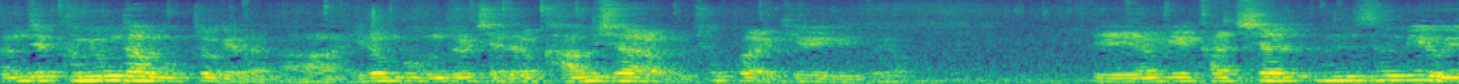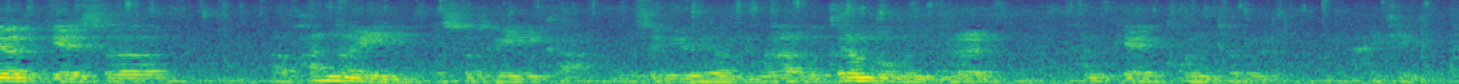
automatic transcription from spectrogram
현재 금융당국 쪽에다가 이런 부분들을 제대로 감시하라고 촉구할 계획이고요. 예, 여기 같이 한 은수미 의원께서 어, 환노위 소속이니까 은수미 의원과 뭐 그런 부분들을 함께 검토를 할 계획입니다.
